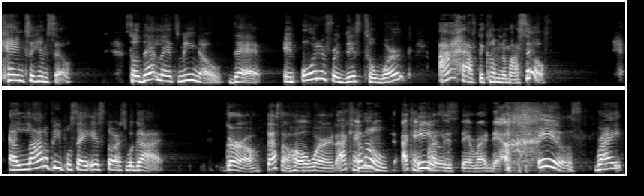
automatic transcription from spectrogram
came to himself. So that lets me know that in order for this to work, I have to come to myself. A lot of people say it starts with God. Girl, that's a whole word. I can't. Come on, I can't is, process that right now. is right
